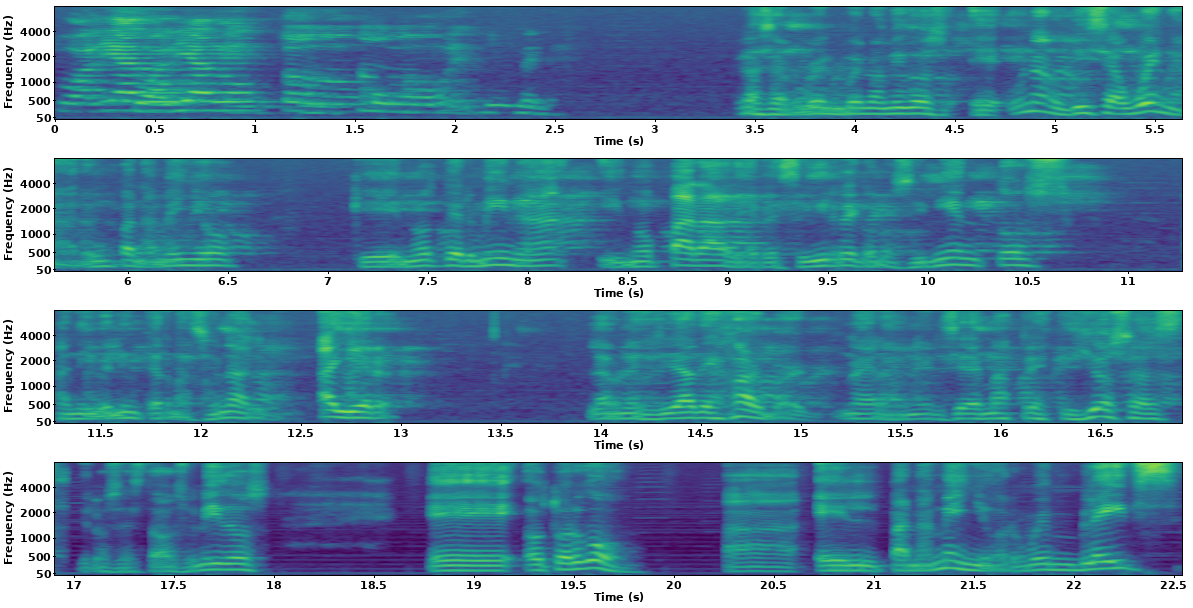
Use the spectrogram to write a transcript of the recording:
Tu aliado, en todo, momento. Gracias, Rubén. Bueno, amigos, eh, una noticia buena de un panameño que no termina y no para de recibir reconocimientos a nivel internacional. Ayer, la Universidad de Harvard, una de las universidades más prestigiosas de los Estados Unidos, eh, otorgó a el panameño Rubén Blades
